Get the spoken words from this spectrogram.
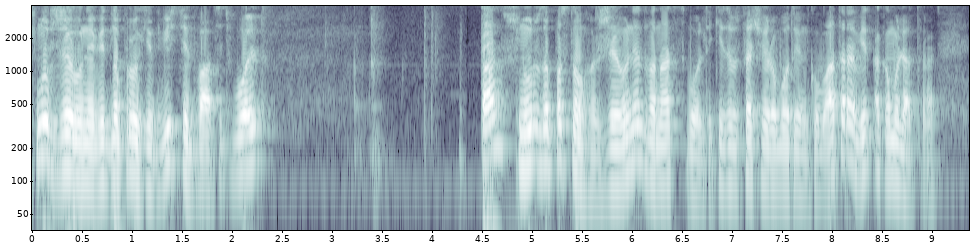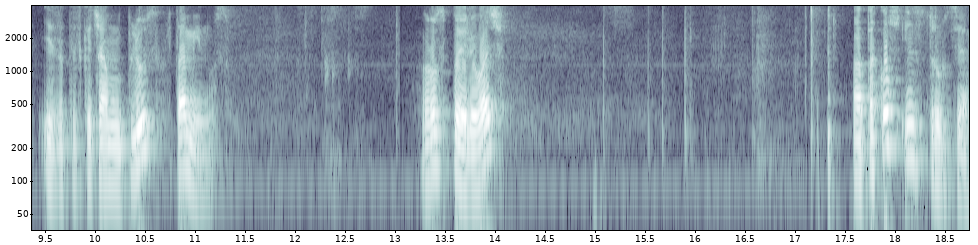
Шнур живлення від напруги 220 вольт. Та шнур запасного живлення 12 вольт, який забезпечує роботу інкубатора від акумулятора із затискачами плюс та мінус. Розпилювач. А також інструкція.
